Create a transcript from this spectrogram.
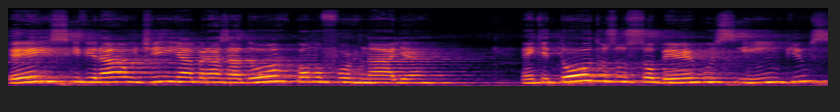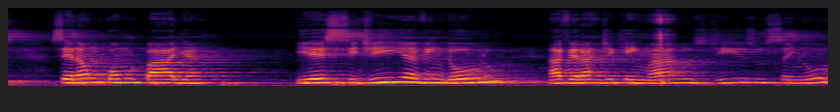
Eis que virá o dia abrasador como fornalha, em que todos os soberbos e ímpios serão como palha, e esse dia vindouro haverá de queimá-los, diz o Senhor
